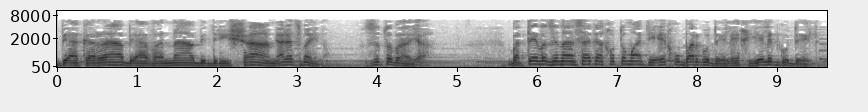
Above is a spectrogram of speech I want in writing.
בהכרה, בהבנה, בדרישה מעל עצמנו. זאת הבעיה. בטבע זה נעשה כך אוטומטי, איך עובר גודל, איך ילד גודל.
